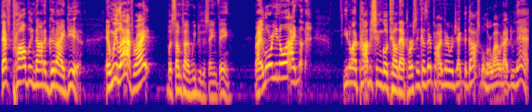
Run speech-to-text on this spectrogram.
That's probably not a good idea. And we laugh, right? But sometimes we do the same thing, right? Lord, you know what? I know, you know, I probably shouldn't go tell that person because they're probably going to reject the gospel. Or why would I do that?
